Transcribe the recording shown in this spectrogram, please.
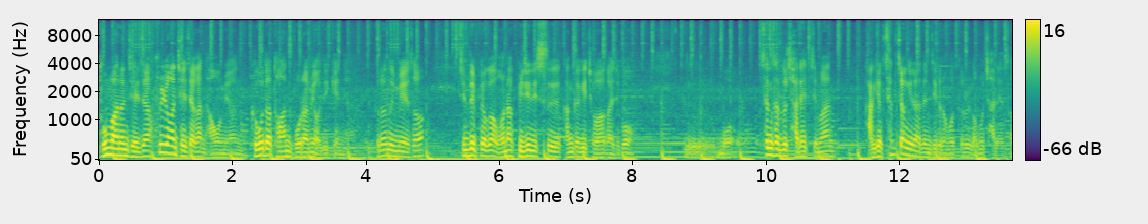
돈 많은 제자, 훌륭한 제자가 나오면 그보다 더한 보람이 어디 있겠냐 그런 의미에서 진 대표가 워낙 비즈니스 감각이 좋아가지고 그 뭐 생산도 잘했지만 가격 책정이라든지 그런 것들을 너무 잘해서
